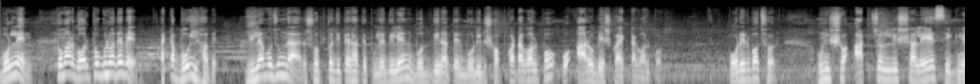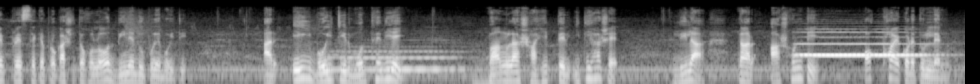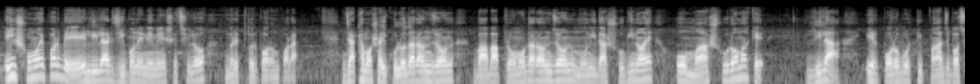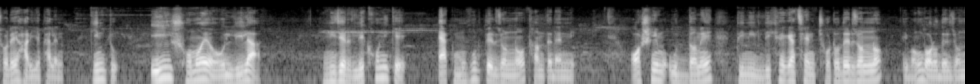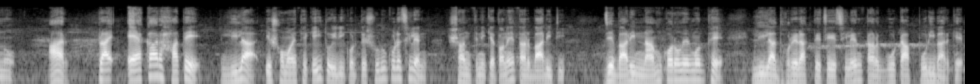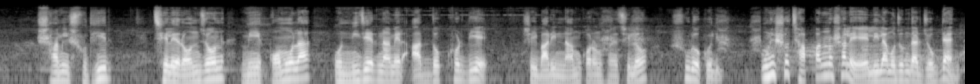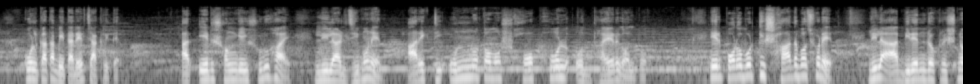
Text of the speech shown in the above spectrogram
বললেন, তোমার গল্পগুলো দেবে, একটা বই হবে। লীলা মজুমদার সত্যজিতের হাতে তুলে দিলেন বদ্রীনাথের বড়ির সবকটা গল্প ও আরও বেশ কয়েকটা গল্প। পরের বছর উনিশশো আটচল্লিশ সালে সিগনেট প্রেস থেকে প্রকাশিত হলো দিনে দুপুরে বইটি। আর এই বইটির মধ্যে দিয়েই বাংলা সাহিত্যের ইতিহাসে লীলা তার আসনটি অক্ষয় করে তুললেন। এই সময় পর্বে লীলার জীবনে নেমে এসেছিল মৃত্যুর পরম্পরা। জ্যাঠামশাই কুলদারঞ্জন, বাবা প্রমোদারঞ্জন মণিদা সুবিনয় ও মা সুরমাকে লীলা এর পরবর্তী পাঁচ বছরে হারিয়ে ফেলেন। কিন্তু এই সময়েও লীলা নিজের লেখনীকে এক মুহূর্তের জন্য থামতে দেননি। অসীম উদ্যমে তিনি লিখে গেছেন ছোটদের জন্য এবং বড়দের জন্য। আর প্রায় একার হাতে লীলা এ সময় থেকেই তৈরি করতে শুরু করেছিলেন শান্তিনিকেতনে তার বাড়িটি। যে বাড়ির নামকরণের মধ্যে লীলা ধরে রাখতে চেয়েছিলেন তার গোটা পরিবারকে। স্বামী সুধীর, ছেলে রঞ্জন, মেয়ে কমলা ও নিজের নামের আদ্যক্ষর দিয়ে সেই বাড়ির নামকরণ হয়েছিল সুরকলি। উনিশশো ছাপ্পান্ন সালে লীলা মজুমদার যোগ দেন কলকাতা বেতারের চাকরিতে। আর এর সঙ্গেই শুরু হয় লীলার জীবনের আরেকটি অন্যতম সফল অধ্যায়ের গল্প। এর পরবর্তী সাত বছরে লীলা বীরেন্দ্রকৃষ্ণ,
